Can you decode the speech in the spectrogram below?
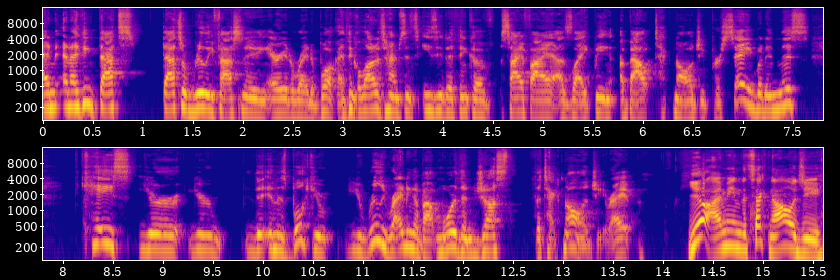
and and I think that's that's a really fascinating area to write a book. I think a lot of times it's easy to think of sci-fi as like being about technology per se, but in this case, you're you're in this book you're you're really writing about more than just the technology, right? Yeah, I mean the technology.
